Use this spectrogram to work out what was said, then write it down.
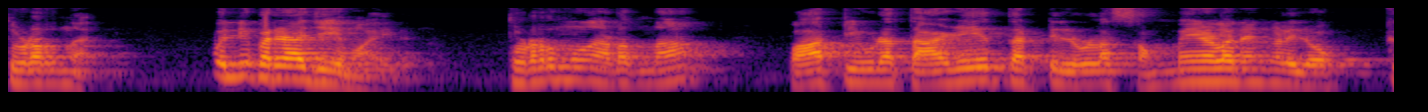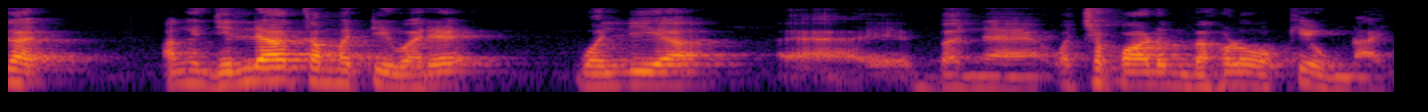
തുടർന്ന് വലിയ പരാജയമായിരുന്നു. തുടർന്ന് നടന്ന പാർട്ടിയുടെ താഴേത്തട്ടിലുള്ള സമ്മേളനങ്ങളിലൊക്കെ അങ്ങ് ജില്ലാ കമ്മിറ്റി വരെ വലിയ പിന്നെ ഒച്ചപ്പാടും ബഹളവും ഒക്കെ ഉണ്ടായി.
